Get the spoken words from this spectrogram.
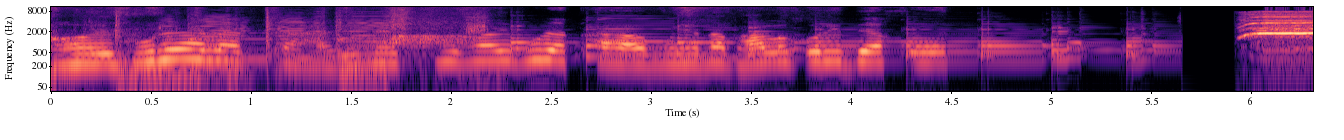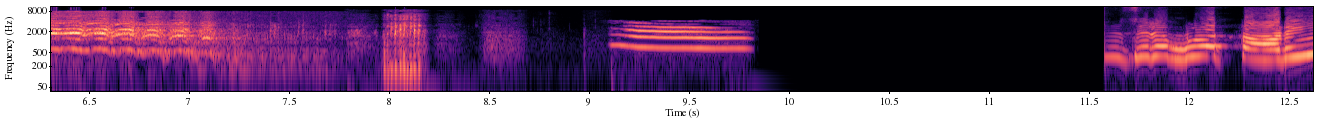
হয় বুড়া হারি না কি হয় বুড়া থামে না ভালো করে দেখো। যেটা বুড়া তাড়ি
